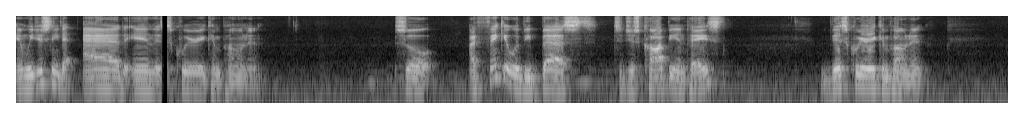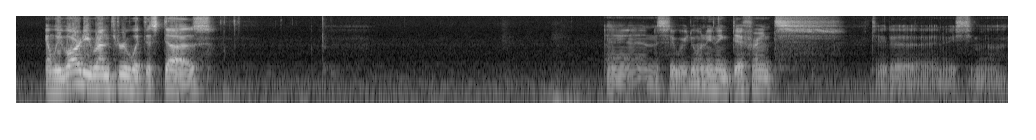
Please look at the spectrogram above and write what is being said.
And we just need to add in this query component. So I think it would be best to just copy and paste this query component and we've already run through what this does and let's see we're doing anything different data and HTML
